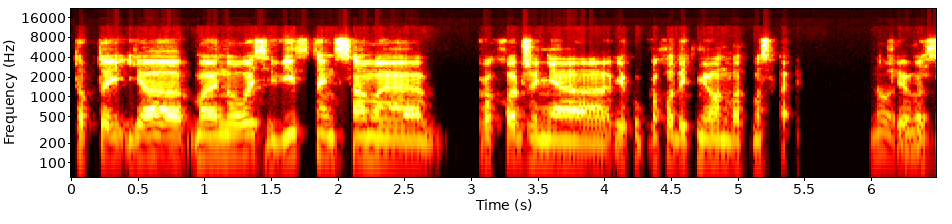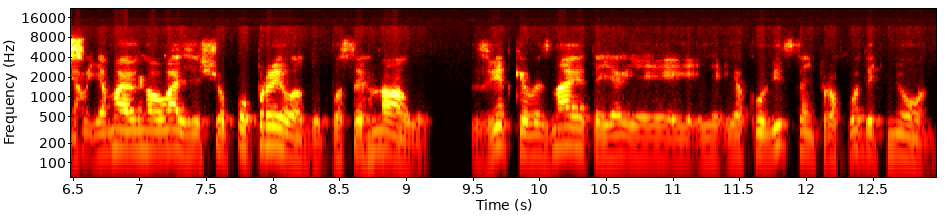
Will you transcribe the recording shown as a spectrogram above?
тобто я маю на увазі відстань саме проходження, яку проходить міон в атмосфері. Ну, ні, вас- я, я маю на увазі, що по приладу, по сигналу. Звідки ви знаєте, я, я- я- яку відстань проходить міон?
